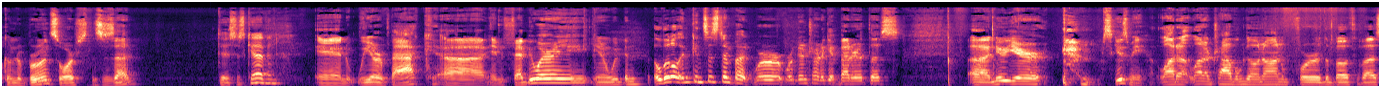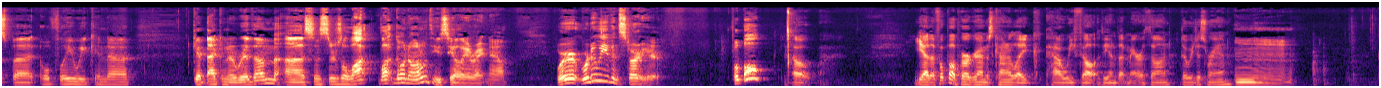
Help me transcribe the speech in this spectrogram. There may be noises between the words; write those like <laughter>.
Welcome to Bruin Source. This is Ed, This is Kevin. and we are back uh, in February. You know, we've been a little inconsistent, but we're we're gonna try to get better at this. Uh, new year, <clears throat> excuse me. A lot of a lot of travel going on for the both of us, but hopefully we can uh, get back in a rhythm. Uh, since there's a lot lot going on with UCLA right now. Where where do we even start here? Football? Oh. Yeah, the football program is kind of like how we felt at the end of that marathon that we just ran.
